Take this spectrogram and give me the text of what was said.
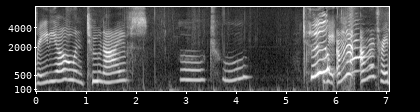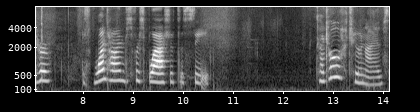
radio and two knives. Oh, two. I'm gonna I'm gonna trade her just one time just for splash just to see. Total of two knives.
